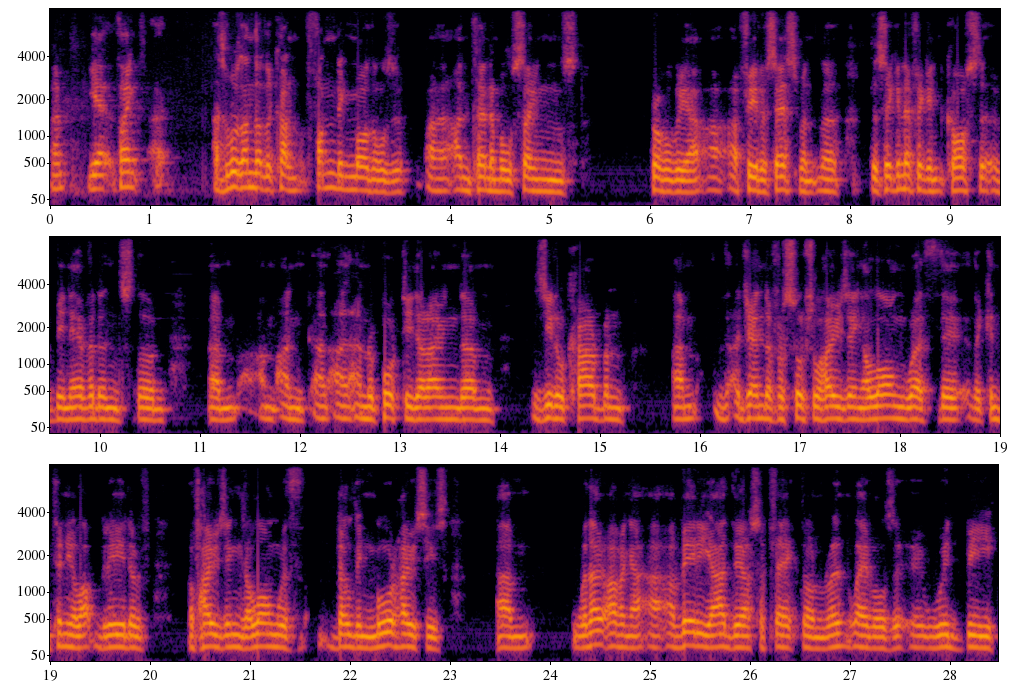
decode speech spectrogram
Um, yeah, thanks. Uh, I suppose under the current funding models, uh, untenable sounds probably a, a fair assessment. The, the, significant costs that have been evidenced on um, um, and, and, and, reported around um, zero carbon um, agenda for social housing, along with the, the continual upgrade of, of housings, along with building more houses, um, without having a, a, very adverse effect on rent levels, it, it would be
